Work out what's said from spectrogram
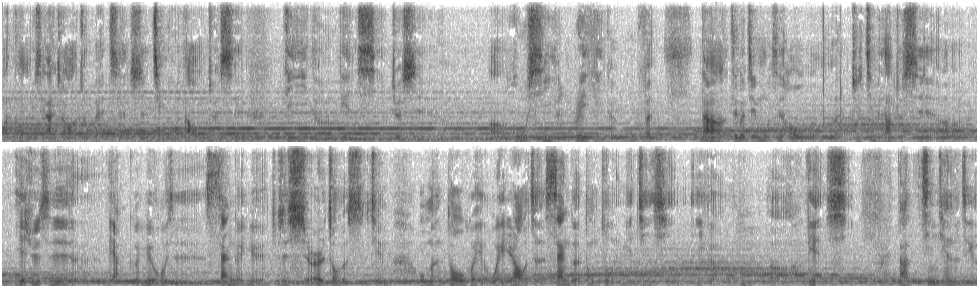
完，那我们现在就要准备正式进入到就是第一个练习，就是啊呼吸 breathing 的部分。那这个节目之后，我们就基本上就是呃，也许是。两个月或是三个月，就是十二周的时间，我们都会围绕着三个动作里面进行一个呃练习。那今天的这个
